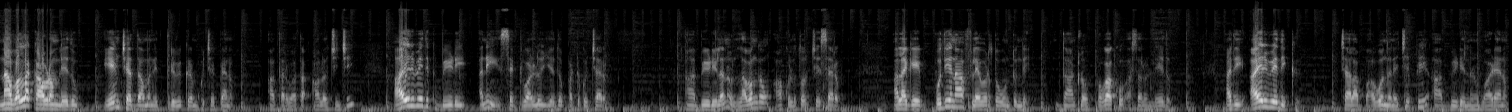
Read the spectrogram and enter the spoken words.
నా వల్ల కావడం లేదు. ఏం చేద్దామని త్రివిక్రమ్కు చెప్పాను. ఆ తర్వాత ఆలోచించి ఆయుర్వేదిక్ బీడీ అని సెట్ వాళ్ళు ఏదో పట్టుకొచ్చారు. ఆ బీడీలను లవంగం ఆకులతో చేశారు. అలాగే పుదీనా ఫ్లేవర్తో ఉంటుంది. దాంట్లో పొగాకు అసలు లేదు. అది ఆయుర్వేదిక్. చాలా బాగుందని చెప్పి ఆ బీడీలను వాడాను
